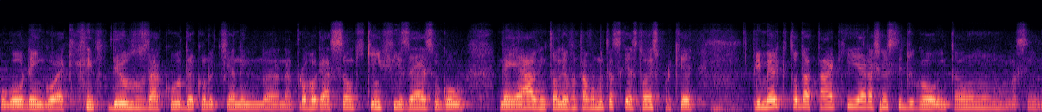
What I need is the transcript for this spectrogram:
o Golden Goal é que Deus nos acuda quando tinha na, na prorrogação que quem fizesse o gol ganhava. Então levantava muitas questões, porque primeiro que todo ataque era chance de gol. Então, assim,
